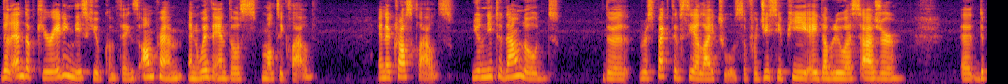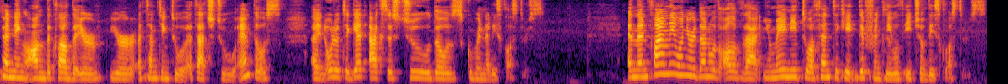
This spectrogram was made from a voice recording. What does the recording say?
they'll end up curating these kube configs on-prem and with Anthos multi-cloud. And across clouds, you'll need to download the respective CLI tools. So for GCP, AWS, Azure, uh, depending on the cloud that you're you're attempting to attach to Anthos, uh, in order to get access to those Kubernetes clusters. And then finally, when you're done with all of that, you may need to authenticate differently with each of these clusters.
